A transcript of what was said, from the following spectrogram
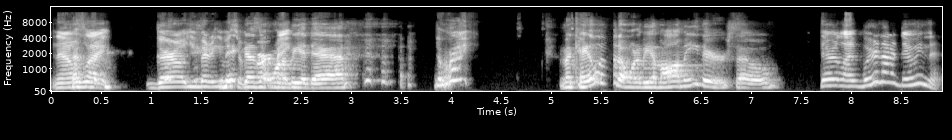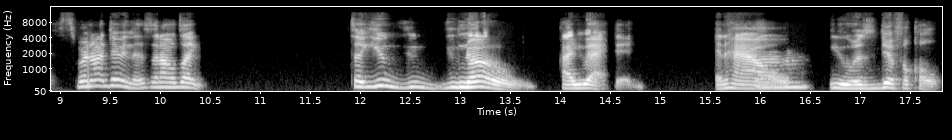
And I was That's like, what, girl, you better give Nick me some doesn't want to be a dad. right. Michaela don't want to be a mom either. So they're like, we're not doing this. We're not doing this. And I was like, so you you you know how you acted and how um, you was difficult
